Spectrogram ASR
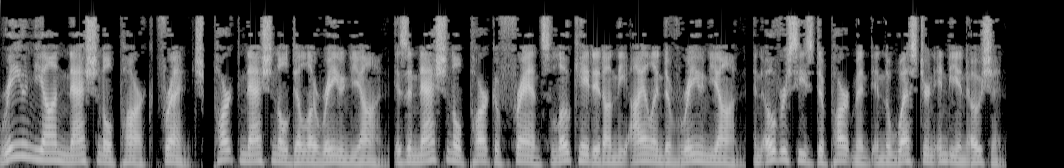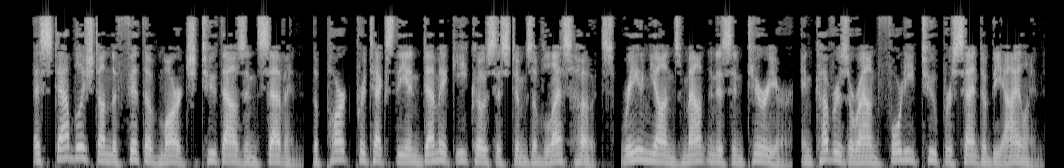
Réunion National Park French, Parc National de la Réunion is a national park of France located on the island of Réunion, an overseas department in the western Indian Ocean. Established on 5 March 2007, the park protects the endemic ecosystems of Les Hauts, Réunion's mountainous interior, and covers around 42% of the island.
